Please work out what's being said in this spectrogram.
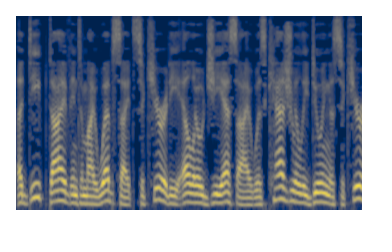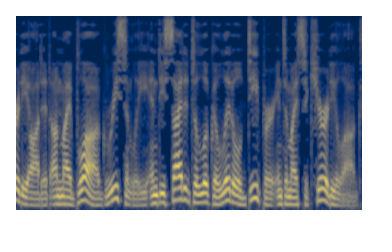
A deep dive into my website's security LOGSI was casually doing a security audit on my blog recently and decided to look a little deeper into my security logs.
